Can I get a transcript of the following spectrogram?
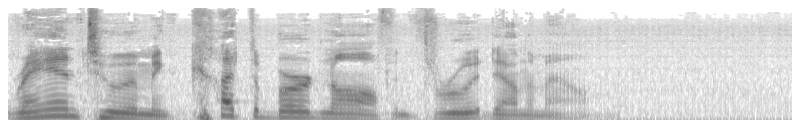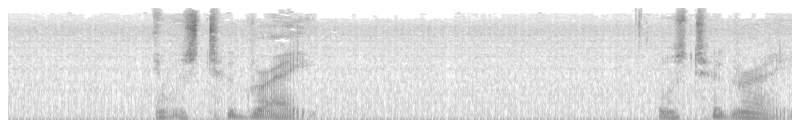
ran to him and cut the burden off and threw it down the mountain. it was too great. It was too great.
